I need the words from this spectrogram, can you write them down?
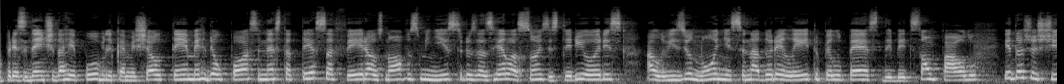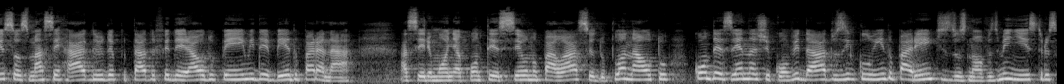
O presidente da República, Michel Temer, deu posse nesta terça-feira aos novos ministros das Relações Exteriores, Aloysio Nunes, senador eleito pelo PSDB de São Paulo, e da Justiça, Osmar Serraglio, deputado federal do PMDB do Paraná. A cerimônia aconteceu no Palácio do Planalto, com dezenas de convidados, incluindo parentes dos novos ministros,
